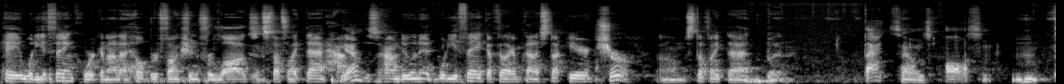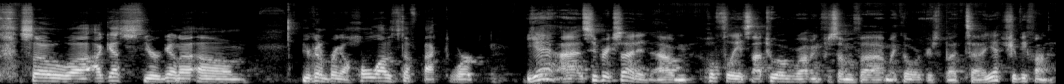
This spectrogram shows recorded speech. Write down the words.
Hey, what do you think? Working on a helper function for logs and stuff like that. How, Yeah. This is how I'm doing it. What do you think? I feel like I'm kind of stuck here. sure. Um, stuff like that. But That sounds awesome. Mm-hmm. So, uh, I guess you're gonna um, you're gonna bring a whole lot of stuff back to work. yeah, uh, super excited. Um, hopefully, it's not too overwhelming for some of uh, my coworkers. But uh, yeah, should be fun.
